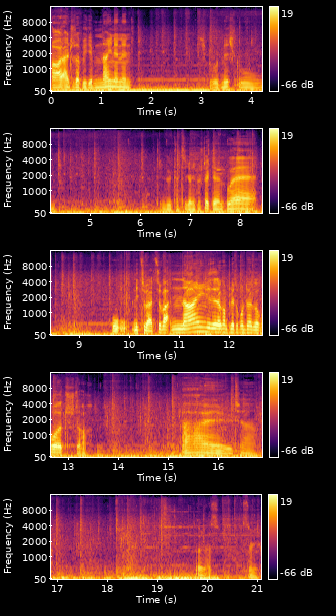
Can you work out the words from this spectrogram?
Ah, einen Schuss abgegeben. Nein, nein, nein. Nicht gut, nicht gut. Den kannst du dich auch nicht verstecken. Uäh. Oh, oh, nicht zu weit, zu weit. Nein, wir sind da komplett runtergerutscht. Doch. Alter. Soll das? Das ist doch nicht.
